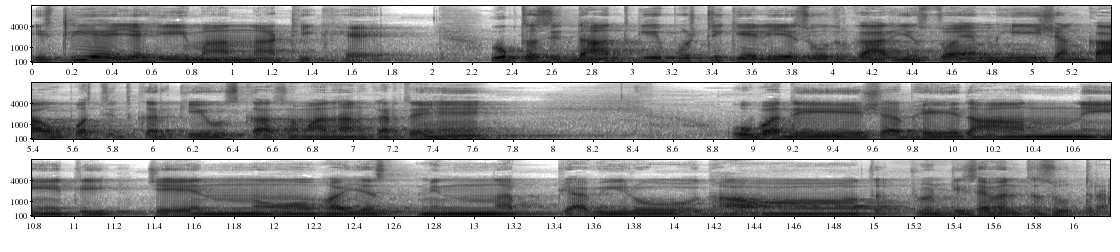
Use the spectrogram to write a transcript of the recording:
इसलिए यही मानना ठीक है। उक्त सिद्धांत की पुष्टि के लिए सूत्रकार ये स्वयं ही शंका उपस्थित करके उसका समाधान करते हैं। उपदेश भेदान्नेति चेन्नो भयस्मिन्नप्यविरोधात्। ट्वेंटी सेवेंथ सूत्र।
